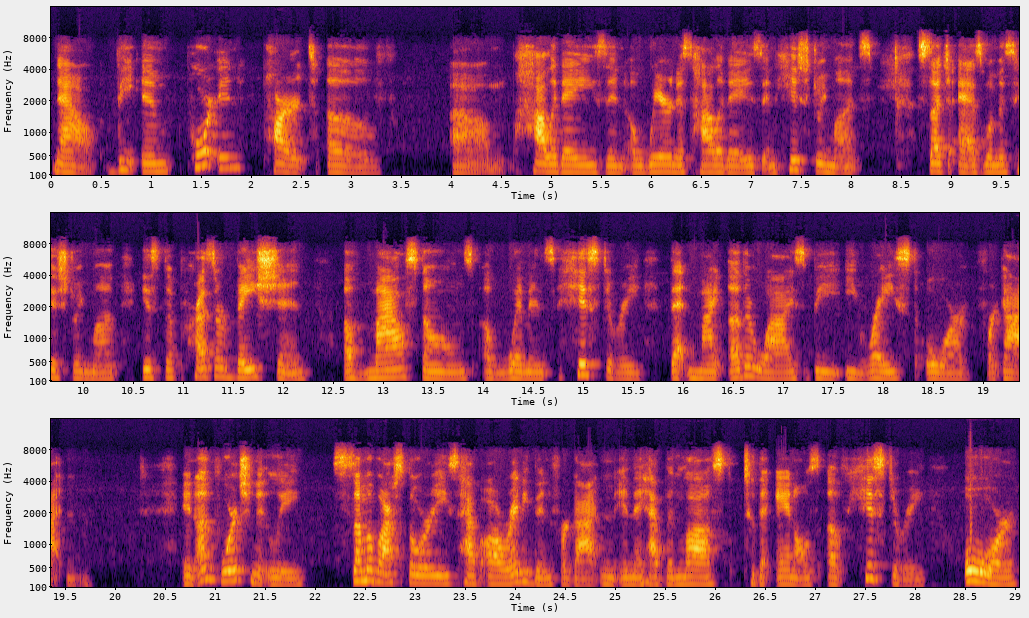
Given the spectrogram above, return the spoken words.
Now, the important part of um, holidays and awareness holidays and history months such as Women's History Month, is the preservation of milestones of women's history that might otherwise be erased or forgotten. And unfortunately, some of our stories have already been forgotten and they have been lost to the annals of history, or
